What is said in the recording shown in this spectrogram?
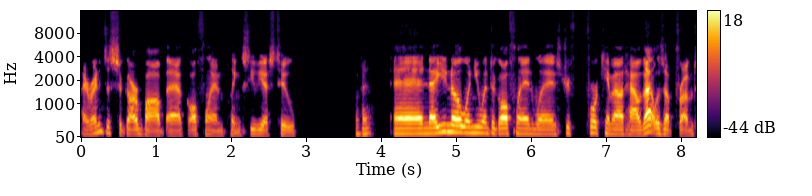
I ran into Cigar Bob at Golfland playing CVS2. Okay. And now you know when you went to Golfland when Street 4 came out, how that was up front,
